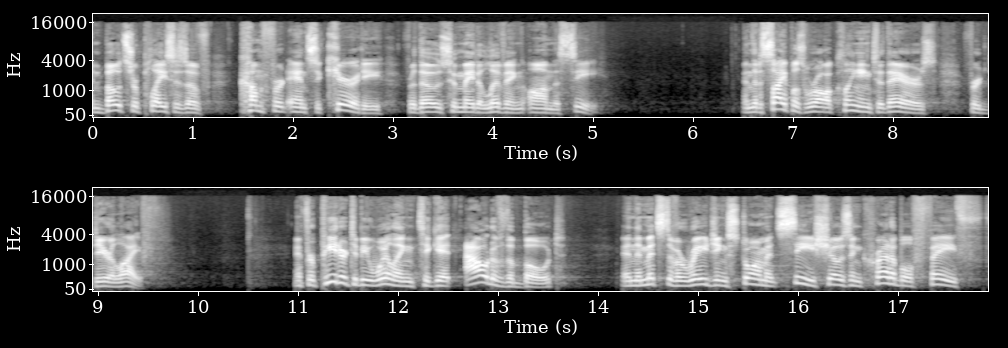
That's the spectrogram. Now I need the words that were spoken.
and boats are places of comfort and security for those who made a living on the sea. And the disciples were all clinging to theirs for dear life. And for Peter to be willing to get out of the boat in the midst of a raging storm at sea shows incredible faith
